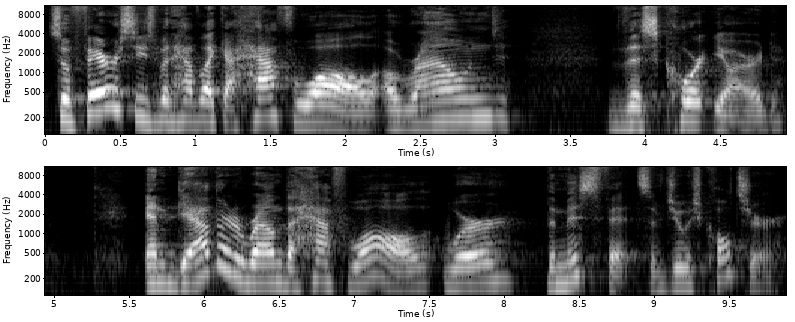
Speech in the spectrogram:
So Pharisees would have like a half wall around this courtyard, and gathered around the half wall were the misfits of Jewish culture.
